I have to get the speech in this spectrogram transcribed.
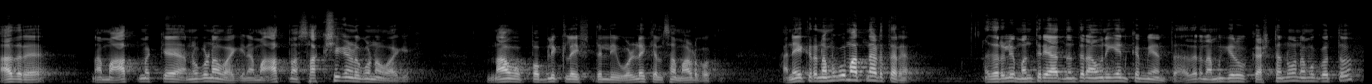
ಆದರೆ ನಮ್ಮ ಆತ್ಮಕ್ಕೆ ಅನುಗುಣವಾಗಿ, ನಮ್ಮ ಆತ್ಮ ಸಾಕ್ಷಿಗೆ ಅನುಗುಣವಾಗಿ ನಾವು ಪಬ್ಲಿಕ್ ಲೈಫ್ದಲ್ಲಿ ಒಳ್ಳೆ ಕೆಲಸ ಮಾಡಬೇಕು. ಅನೇಕರು ನಮಗೂ ಮಾತನಾಡ್ತಾರೆ. ಅದರಲ್ಲಿ ಮಂತ್ರಿ ಆದ ನಂತರ ಅವನಿಗೇನು ಕಮ್ಮಿ ಅಂತ. ಆದರೆ ನಮಗಿರೋ ಕಷ್ಟನೂ ನಮಗೆ ಗೊತ್ತು.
